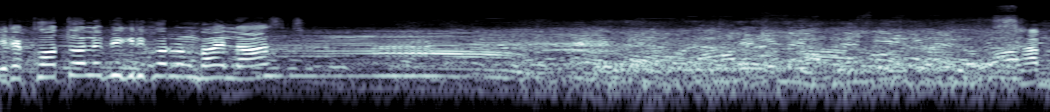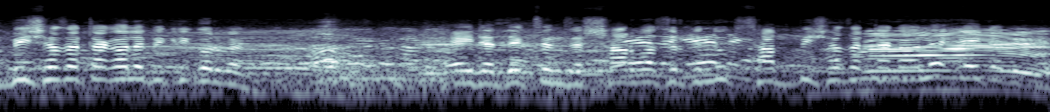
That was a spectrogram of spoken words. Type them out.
এটা কত হলে বিক্রি করবেন ভাই লাস্ট ছাব্বিশ হাজার টাকা হলে বিক্রি করবেন। এইটা দেখছেন যে সার বাছুর কিন্তু ছাব্বিশ হাজার টাকা হলে এইটা বিক্রি।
